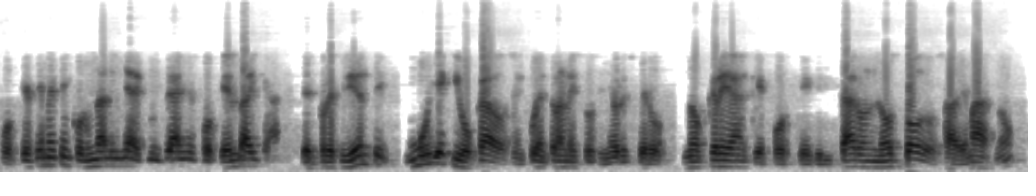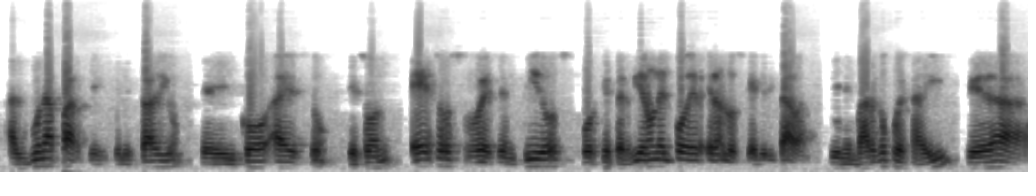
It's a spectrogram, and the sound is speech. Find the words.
¿Por qué se meten con una niña de 15 años? Porque es la hija del presidente. Muy equivocados se encuentran estos señores, pero no crean que porque gritaron, no todos además, ¿no? Alguna parte del estadio se dedicó a esto, que son esos resentidos porque perdieron el poder, eran los que gritaban. Sin embargo, pues ahí queda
